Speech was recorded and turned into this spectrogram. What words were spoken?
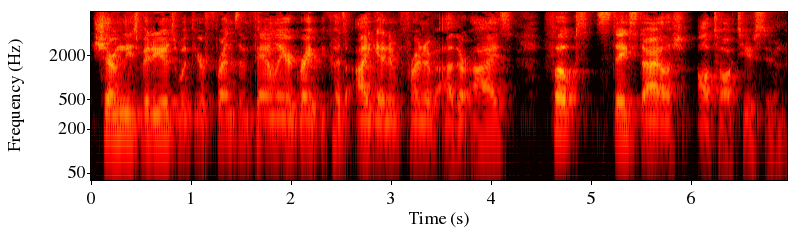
Sharing these videos with your friends and family are great because I get in front of other eyes. Folks, stay stylish. I'll talk to you soon.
